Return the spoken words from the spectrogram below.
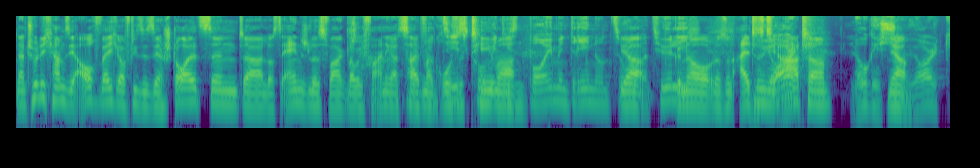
Natürlich haben sie auch welche, auf die sie sehr stolz sind. Uh, Los Angeles war, glaube ich, vor einiger Zeit mal großes Thema. Mit diesen Bäumen drin und so, ja, natürlich. Genau, oder so ein altes Theater. Logisch, ja. New York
